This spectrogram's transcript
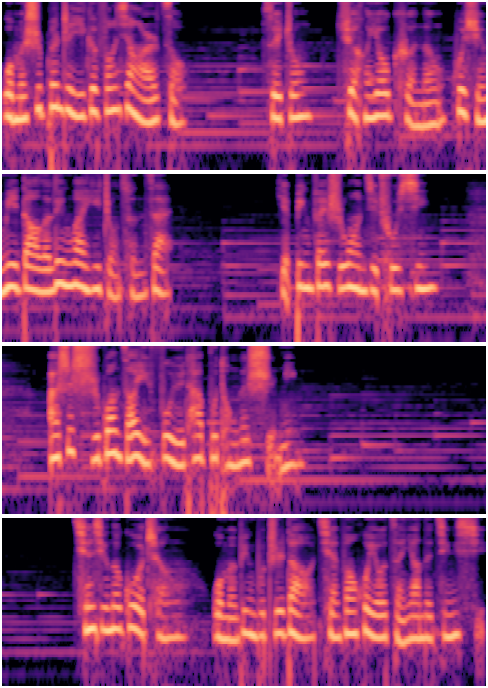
我们是奔着一个方向而走，最终却很有可能会寻觅到了另外一种存在，也并非是忘记初心。而是时光早已赋予它不同的使命。前行的过程，我们并不知道前方会有怎样的惊喜。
